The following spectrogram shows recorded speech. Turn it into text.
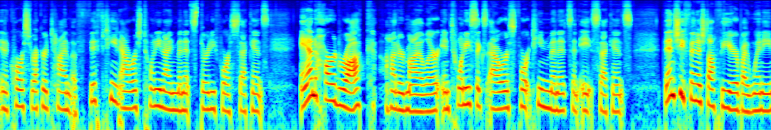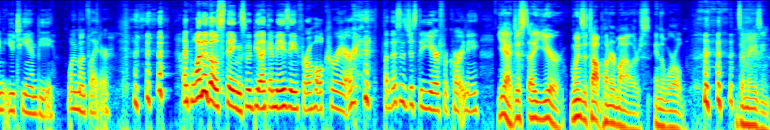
in a course record time of 15 hours, 29 minutes, 34 seconds and Hardrock 100 miler in 26 hours, 14 minutes, and 8 seconds. Then she finished off the year by winning UTMB one month later. like one of those things would be like amazing for a whole career, but this is just a year for Courtney. Yeah, just a year. Wins the top 100 milers in the world. it's amazing.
